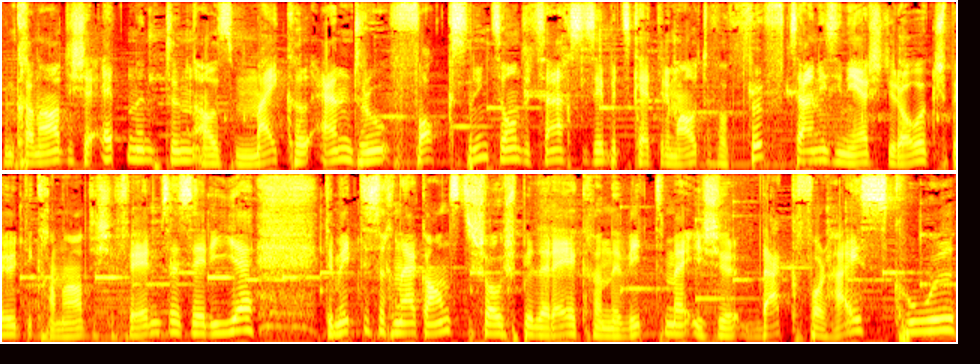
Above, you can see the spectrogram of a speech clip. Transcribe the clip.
Im kanadischen Edmonton als Michael Andrew Fox. 1976 hat er im Alter von 15 seine erste Rolle gespielt in kanadischen Fernsehserien. Damit er sich dann ganz der Schauspielerei können widmen ist er weg von High School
